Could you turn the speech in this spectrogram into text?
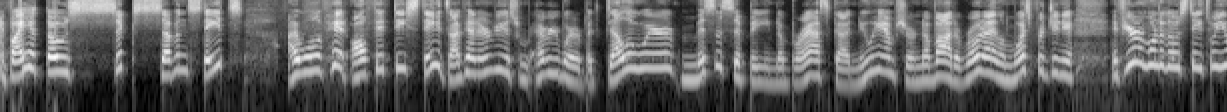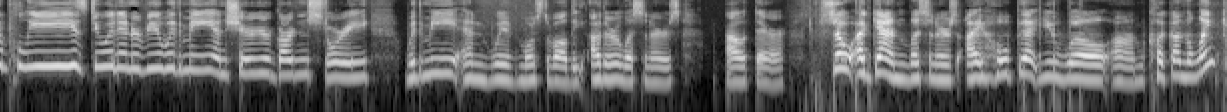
If I hit those six, seven states, I will have hit all 50 states. I've had interviews from everywhere, but Delaware, Mississippi, Nebraska, New Hampshire, Nevada, Rhode Island, West Virginia. If you're in one of those states, will you please do an interview with me and share your garden story with me and with most of all the other listeners out there. So, again, listeners, I hope that you will um, click on the link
